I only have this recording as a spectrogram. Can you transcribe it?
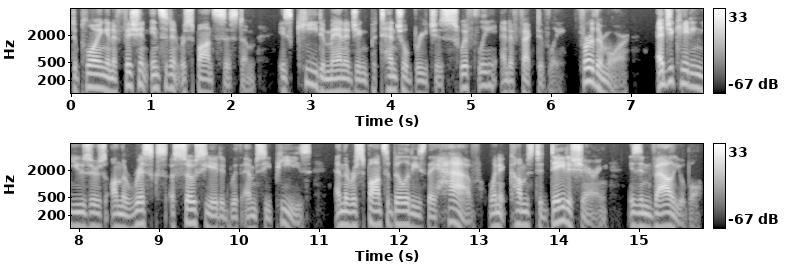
deploying an efficient incident response system is key to managing potential breaches swiftly and effectively. Furthermore, educating users on the risks associated with MCPs and the responsibilities they have when it comes to data sharing is invaluable.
